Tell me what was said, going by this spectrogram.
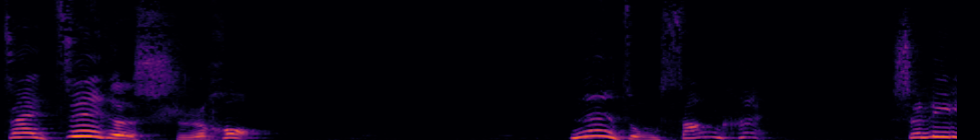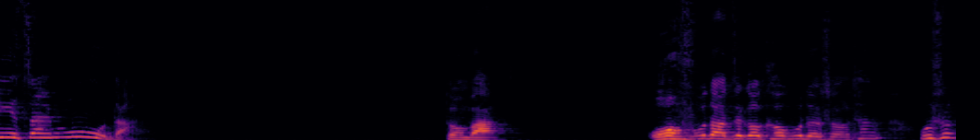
在这个时候，那种伤害是历历在目的，懂吧？我辅导这个客户的时候，他我说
